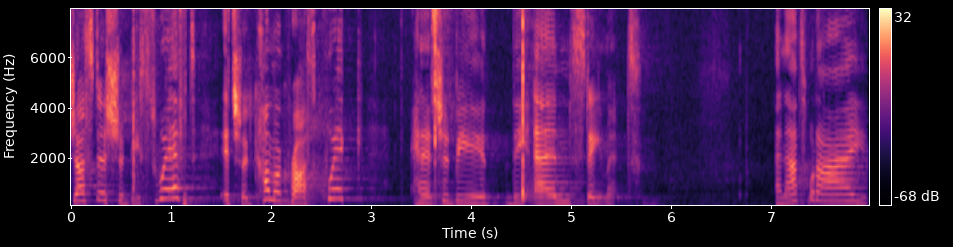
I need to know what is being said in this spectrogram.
justice should be swift, it should come across quick, and it should be the end statement. And that's what I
